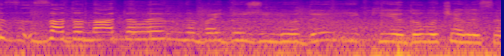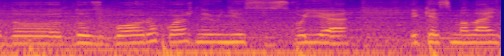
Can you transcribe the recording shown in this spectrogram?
Це задонатили небайдужі люди, які долучилися до, до збору. Кожен вніс своє якесь малень,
